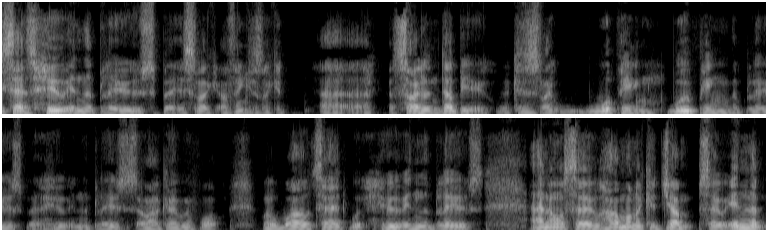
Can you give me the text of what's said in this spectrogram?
says who in the blues, but it's like, I think it's like a uh, a silent W because it's like whooping, whooping the blues, but who in the blues. So I go with what Will Wilde said, who in the blues, and also harmonica jump. So in the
